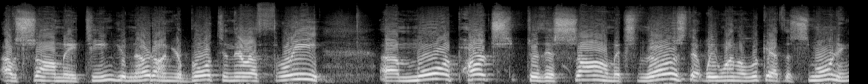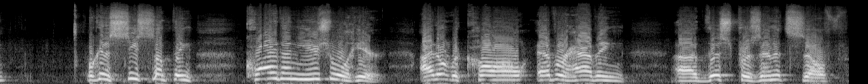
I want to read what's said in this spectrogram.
of Psalm 18. You note on your bulletin there are three uh, more parts to this psalm. It's those that we want to look at this morning. We're going to see something quite unusual here. I don't recall ever having uh, this present itself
